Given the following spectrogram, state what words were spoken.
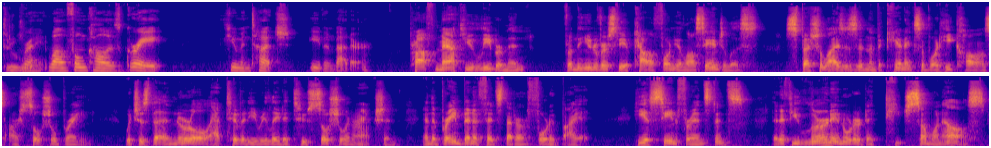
through Right. While a phone call is great, human touch even better. Prof. Matthew Lieberman from the University of California, Los Angeles, specializes in the mechanics of what he calls our social brain, which is the neural activity related to social interaction and the brain benefits that are afforded by it. He has seen, for instance, that if you learn in order to teach someone else,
